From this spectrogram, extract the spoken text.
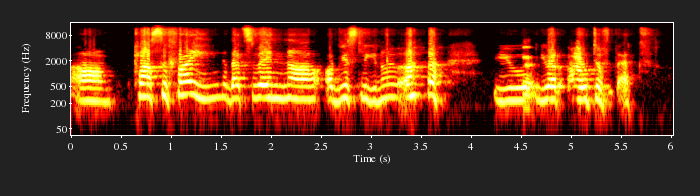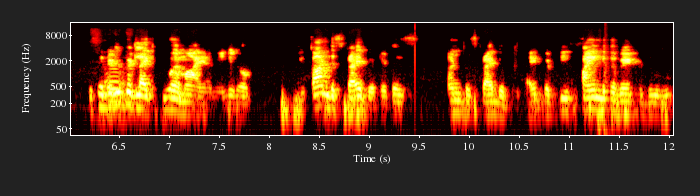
um, classifying, that's when uh, obviously, you know, you you are out of that. It's a little bit like who am I? I mean, you know, you can't describe it. It is undescribable, right? But we find a way to do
